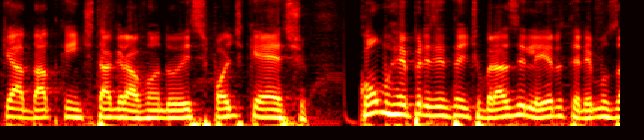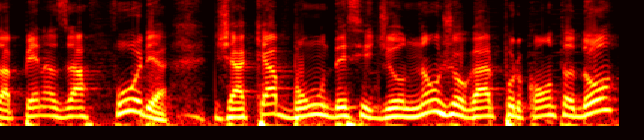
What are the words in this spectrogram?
que é a data que a gente tá gravando esse podcast. Como representante brasileiro, teremos apenas a Fúria, já que a Boom decidiu não jogar por conta do...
